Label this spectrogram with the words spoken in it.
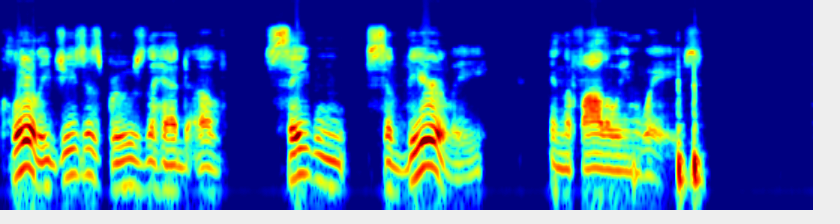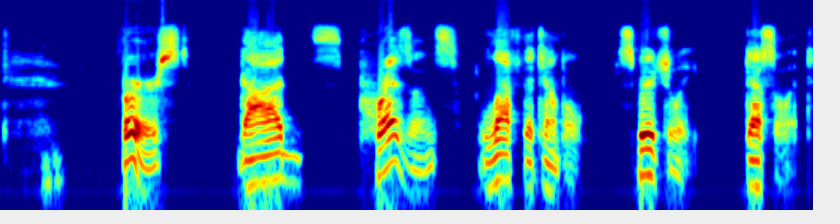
Clearly, Jesus bruised the head of Satan severely in the following ways. First, God's presence left the temple spiritually desolate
